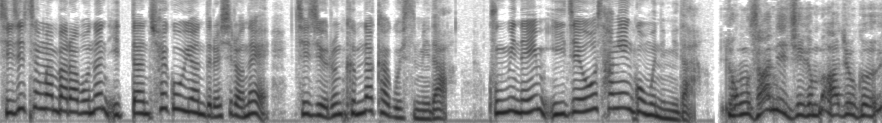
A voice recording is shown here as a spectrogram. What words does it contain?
지지층만 바라보는 이딴 최고위원들을 실현해 지지율은 급락하고 있습니다. 국민의힘 이재호 상임 고문입니다. 용산이 지금 아주 그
